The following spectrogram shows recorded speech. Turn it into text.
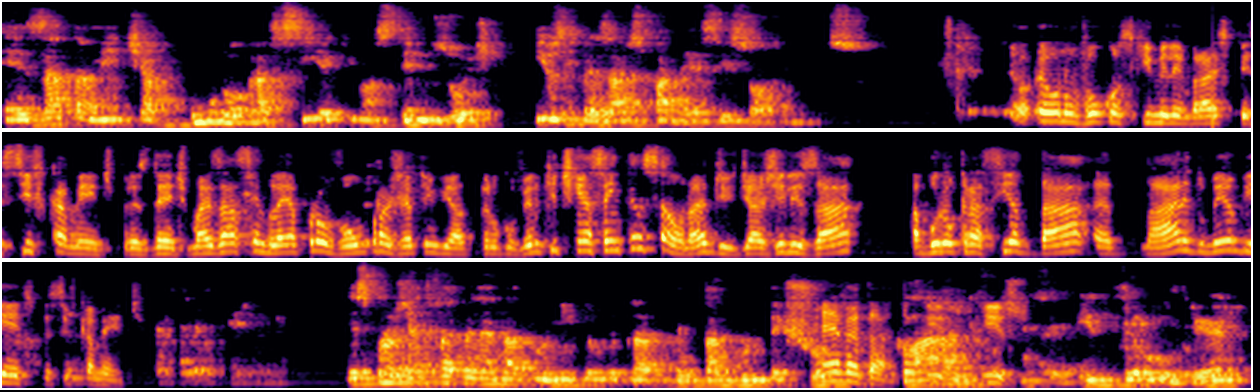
é exatamente a burocracia que nós temos hoje e os empresários padecem e sofrem disso eu, eu, não vou conseguir me lembrar especificamente, presidente, mas a Assembleia aprovou um projeto enviado pelo governo que tinha essa intenção, né, de, de agilizar a burocracia da, eh, na área do meio ambiente especificamente. Esse projeto foi apresentado por mim pelo deputado, deputado Bruno Peixoto. É verdade. Claro isso, que foi concebido pelo governo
